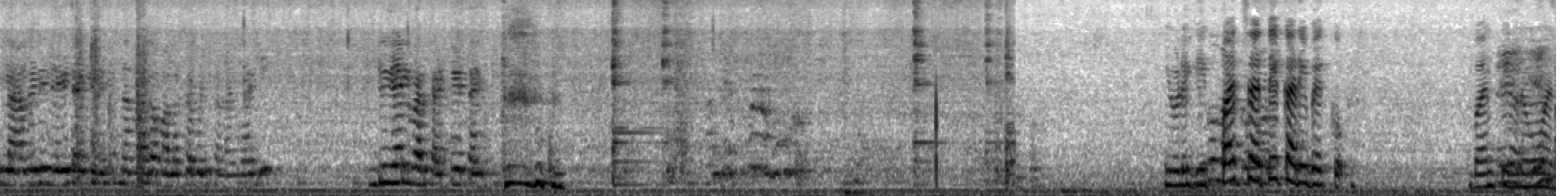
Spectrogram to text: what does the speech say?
ಇಲ್ಲ ಆಲ್ರೆಡಿ ಲೇಟ್ ಆಗಿದೆ. ನನ್ನ ಮಗ ಮಲಕ ಬಿಡ್ತಾನೆ ಹಂಗಾಗಿ dual work at a time ಇವಳಿಗೆ ಇಪ್ಪತ್ ಸತಿ ಕರಿಬೇಕು. ಬಂದ್ ತಿನ್ನು ಅಂತ?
